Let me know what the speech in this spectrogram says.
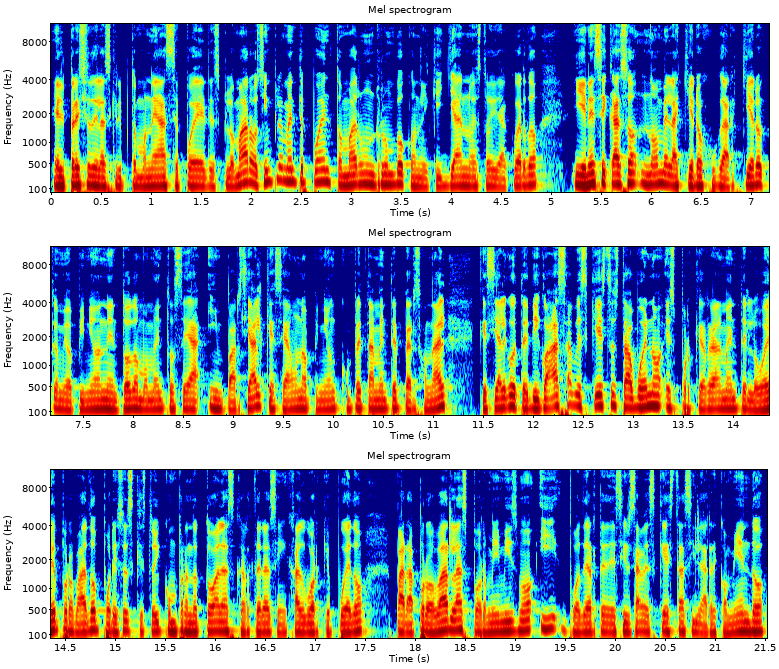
el precio de las criptomonedas se puede desplomar o simplemente pueden tomar un rumbo con el que ya no estoy de acuerdo y en ese caso no me la quiero jugar. Quiero que mi opinión en todo momento sea imparcial, que sea una opinión completamente personal, que si algo te digo, ah, sabes que esto está bueno, es porque realmente lo he probado, por eso es que estoy comprando todas las carteras en hardware que puedo para probarlas por mí mismo y poderte decir, sabes que esta sí la recomiendo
